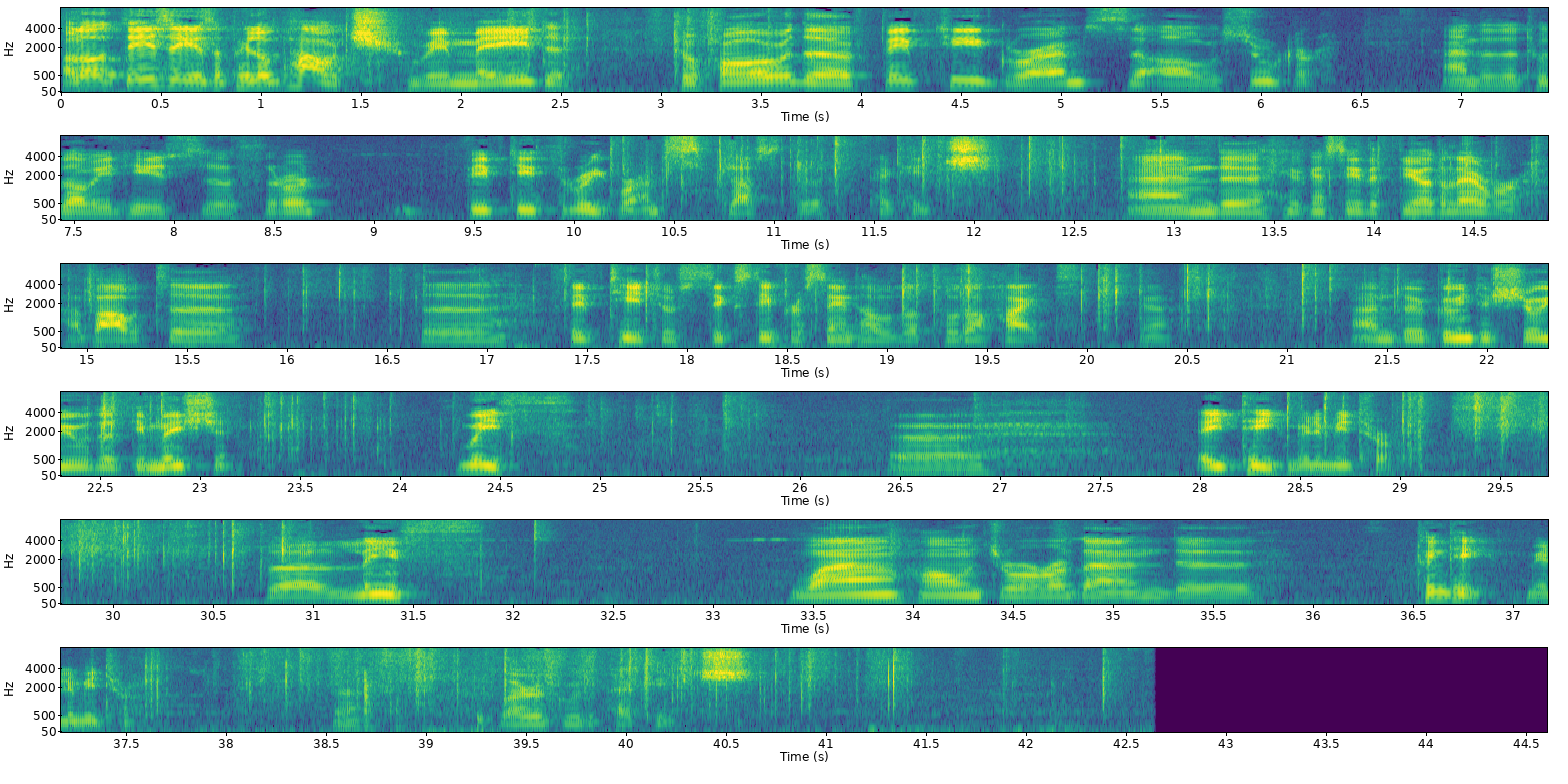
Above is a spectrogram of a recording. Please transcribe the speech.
Hello, this is a pillow pouch. We made to hold 50 grams of sugar. And the total weight is 53 grams plus the package. And uh, you can see the field level about uh, the 50 to 60 percent of the total height yeah. And uh, going to show you the dimension. Width uh, 80 millimeter the length 120 millimeter. Yeah, very good package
